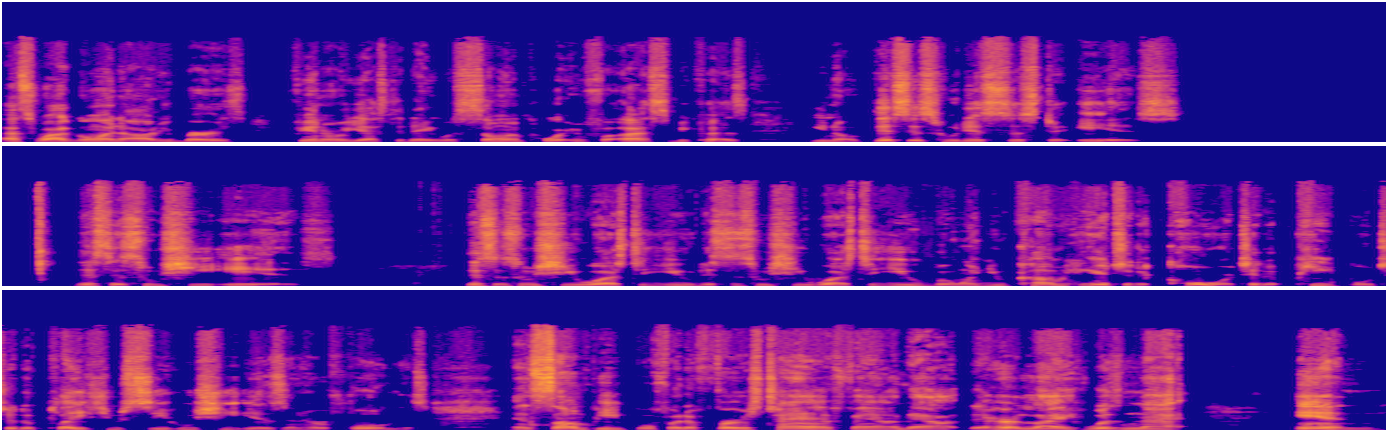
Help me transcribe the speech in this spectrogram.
That's why going to Audrey Bird's funeral yesterday was so important for us because you know this is who this sister is. This is who she is this is who she was to you. This is who she was to you. But when you come here to the core, to the people, to the place, you see who she is in her fullness. And some people, for the first time, found out that her life was not in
